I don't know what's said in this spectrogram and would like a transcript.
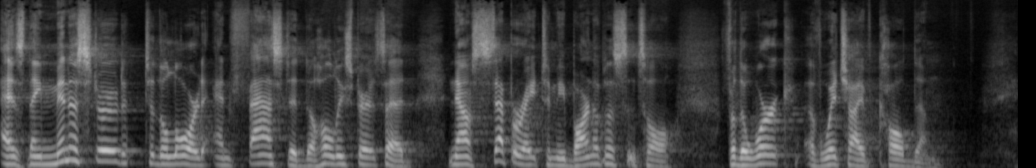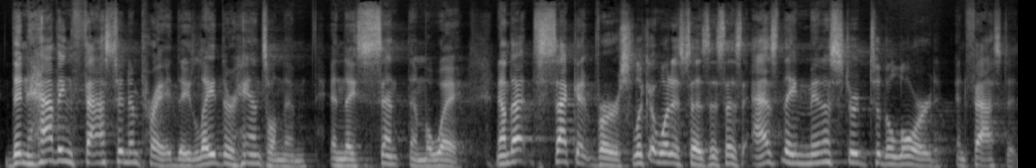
As they ministered to the Lord and fasted, the Holy Spirit said, Now separate to me Barnabas and Saul for the work of which I've called them. Then, having fasted and prayed, they laid their hands on them and they sent them away. Now, that second verse, look at what it says. It says, As they ministered to the Lord and fasted,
